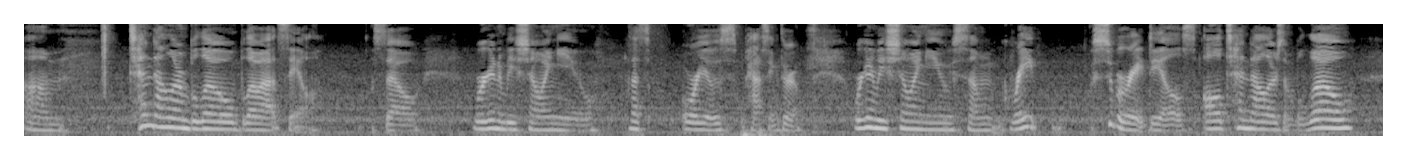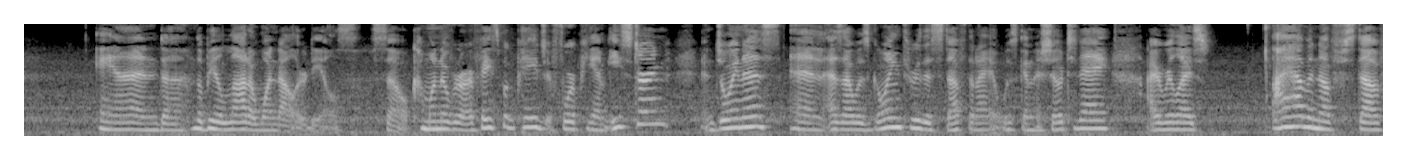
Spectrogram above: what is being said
Um, $10 and below blowout sale. So we're going to be showing you, that's Oreos passing through. We're going to be showing you some great, super great deals, all $10 and below. And uh, there'll be a lot of $1 deals. So come on over to our Facebook page at 4 p.m. Eastern and join us. And as I was going through the stuff that I was going to show today, I realized I have enough stuff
